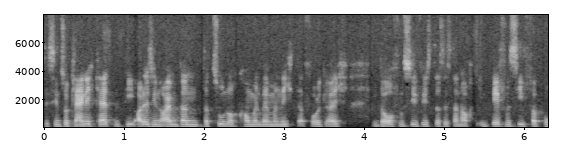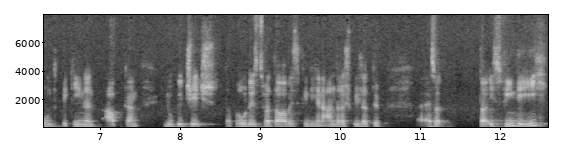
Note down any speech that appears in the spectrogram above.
das sind so Kleinigkeiten, die alles in allem dann dazu noch kommen, wenn man nicht erfolgreich in der Offensive ist, dass es dann auch im Defensivverbund beginnen, Abgang Lubicic, der Bruder ist zwar da, aber das finde ich ein anderer Spielertyp. Also da ist, finde ich,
